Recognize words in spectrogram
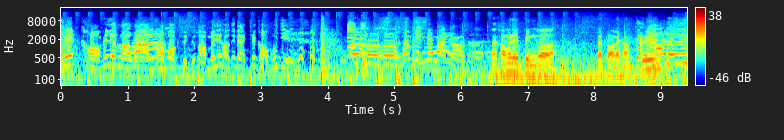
เช็คของให้เรียบร้อยว่าพร้อมออกศึกหรือเปล่าไม่ใช่ของที่ไหนเช็คของผู้หญิง เออเออเออมันจริงนะเว้ยถ้าเขาไม่ได้เป็นก็ตัดต่อเลยครับ แต่ต่อเลย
